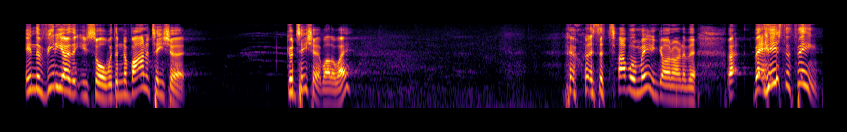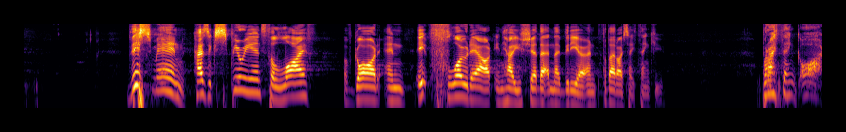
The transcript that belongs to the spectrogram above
in the video that you saw with the Nirvana t shirt. Good t shirt, by the way. There's a double meaning going on in there. Uh, but here's the thing this man has experienced the life of God, and it flowed out in how you shared that in that video. And for that, I say thank you. But I thank God.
